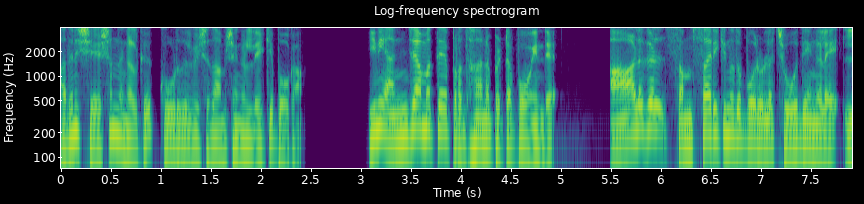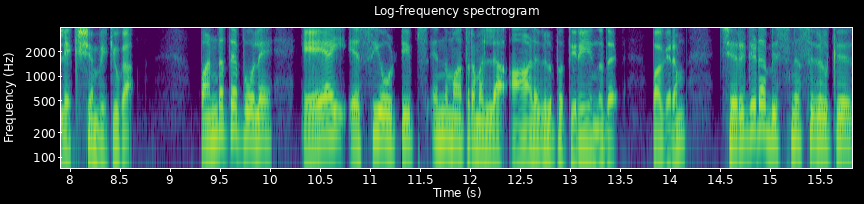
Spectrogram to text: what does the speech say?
അതിനുശേഷം നിങ്ങൾക്ക് കൂടുതൽ വിശദാംശങ്ങളിലേക്ക് പോകാം. ഇനി അഞ്ചാമത്തെ പ്രധാനപ്പെട്ട പോയിന്റ് ആളുകൾ സംസാരിക്കുന്നത് പോലുള്ള ചോദ്യങ്ങളെ ലക്ഷ്യം വയ്ക്കുക പണ്ടത്തെ പോലെ എ ഐ എസ് ടിപ്സ് എന്ന് മാത്രമല്ല ആളുകളിപ്പോൾ തിരയുന്നത്. പകരം ചെറുകിട ബിസിനസ്സുകൾക്ക്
